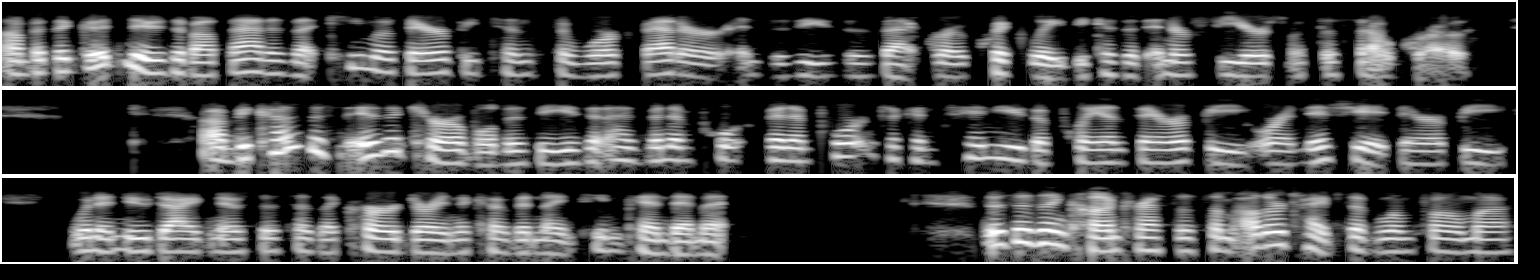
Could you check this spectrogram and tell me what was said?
Uh, but the good news about that is that chemotherapy tends to work better in diseases that grow quickly because it interferes with the cell growth. Uh, because this is a curable disease, it has been, impor- been important to continue the planned therapy or initiate therapy when a new diagnosis has occurred during the COVID 19 pandemic. This is in contrast to some other types of lymphoma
